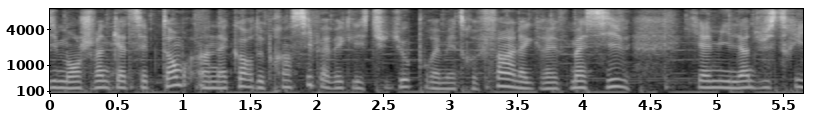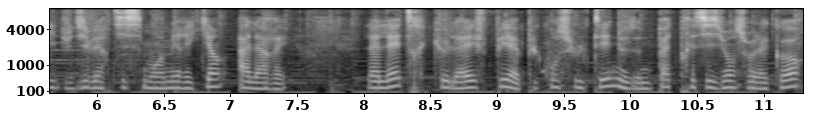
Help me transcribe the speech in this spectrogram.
Dimanche 24 septembre, un accord de principe avec les studios pourrait mettre fin à la grève massive qui a mis l'industrie du divertissement américain à l'arrêt. La lettre que l'AFP a pu consulter ne donne pas de précision sur l'accord,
